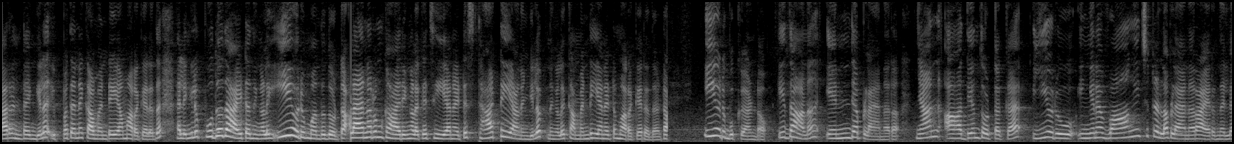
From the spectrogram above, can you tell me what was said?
ചെയ്യാറുണ്ടെങ്കിൽ ഇപ്പം തന്നെ കമന്റ് ചെയ്യാൻ മറക്കരുത്. അല്ലെങ്കിൽ പുതുതായിട്ട് നിങ്ങൾ ഈ ഒരു മന്ത് തൊട്ട് പ്ലാനറും കാര്യങ്ങളൊക്കെ ചെയ്യാനായിട്ട് സ്റ്റാർട്ട് ചെയ്യുകയാണെങ്കിലും നിങ്ങൾ കമന്റ് ചെയ്യാനായിട്ട് മറക്കരുത് കേട്ടോ. ഈ ഒരു ബുക്ക് കണ്ടോ? ഇതാണ് എന്റെ പ്ലാനർ ഞാൻ ആദ്യം തൊട്ടൊക്കെ ഈ ഒരു ഇങ്ങനെ വാങ്ങിച്ചിട്ടുള്ള പ്ലാനർ ആയിരുന്നില്ല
